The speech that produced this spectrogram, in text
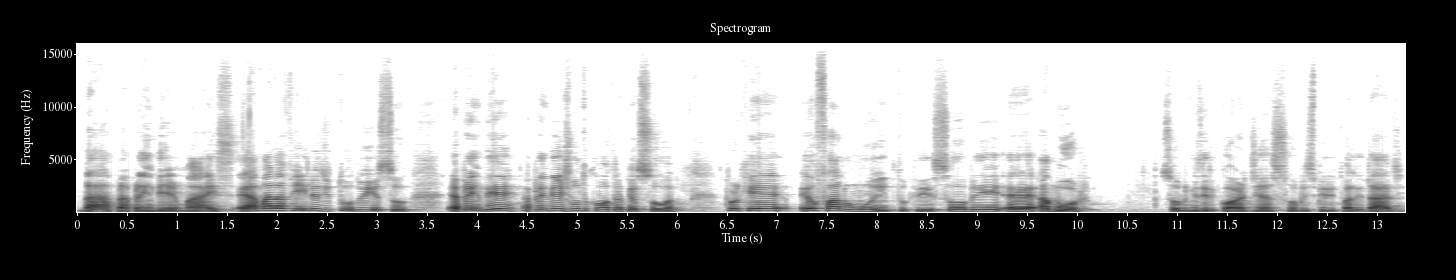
dá para aprender mais, é a maravilha de tudo isso. É aprender, aprender junto com outra pessoa. Porque eu falo muito, Cris, sobre é, amor, sobre misericórdia, sobre espiritualidade.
